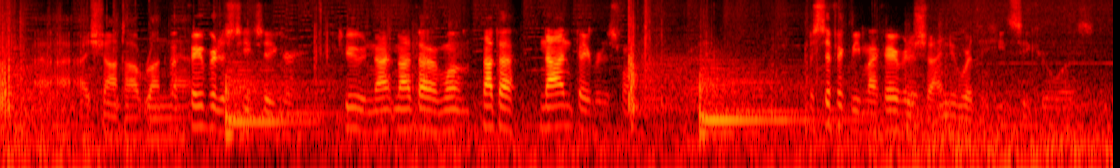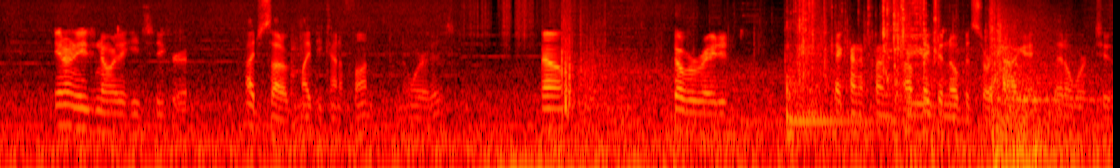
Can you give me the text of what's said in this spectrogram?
I, I shan't outrun My that. favorite is Heat Seeker. Two, not not the one, not the non-favoritist one. Specifically, my favorite is. Wish I knew where the heat seeker was. You don't need to know where the Heat Seeker. is. I just thought it might be kind of fun to know where it is. No, it's overrated. That kind of fun. I'll you. take the Nopit Sorkage. That'll work too.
